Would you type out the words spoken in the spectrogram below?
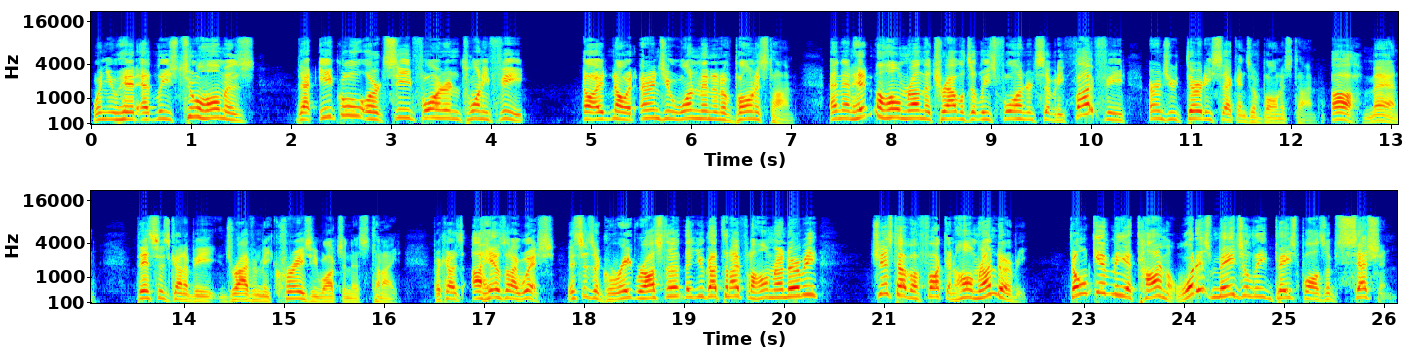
when you hit at least two homers that equal or exceed 420 feet. Oh, it, no, it earns you one minute of bonus time. And then hitting a home run that travels at least 475 feet earns you 30 seconds of bonus time. Oh, man. This is going to be driving me crazy watching this tonight. Because uh, here's what I wish. This is a great roster that you got tonight for the home run derby. Just have a fucking home run derby. Don't give me a timer. What is Major League Baseball's obsession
